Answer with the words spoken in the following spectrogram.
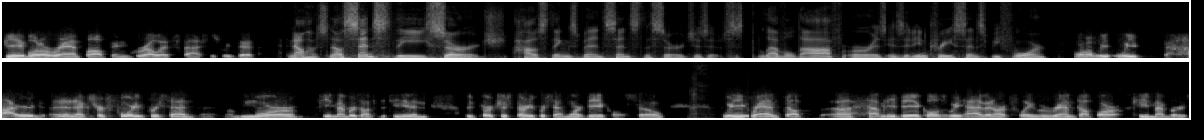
be able to ramp up and grow as fast as we did. Now, now since the surge, how's things been since the surge? Is it leveled off, or is, is it increased since before? Well, we we hired an extra forty percent more team members onto the team, and we purchased thirty percent more vehicles. So we ramped up uh, how many vehicles we have in our fleet. We ramped up our team members,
